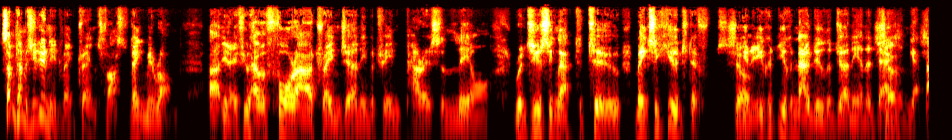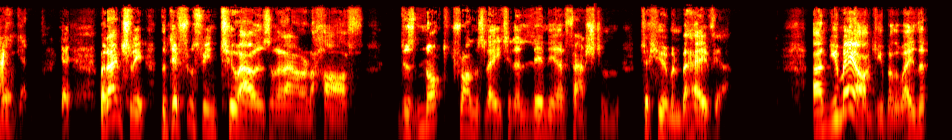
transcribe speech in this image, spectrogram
Sometimes you do need to make trains faster, don't get me wrong. Uh, you know, if you have a four-hour train journey between Paris and Lyon, reducing that to two makes a huge difference. Sure. You know, you can you can now do the journey in a day Sure, and get back sure. again. Okay, but actually, the difference between two hours and an hour and a half does not translate in a linear fashion to human behavior. And you may argue, by the way, that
